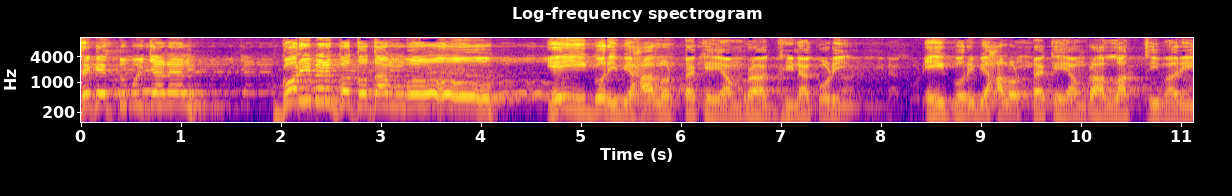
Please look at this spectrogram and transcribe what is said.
থেকে একটু বুঝ জানেন গরিবের কত দাম গো? এই গরিবী হালতটাকে আমরা ঘৃণা করি। এই গরিবী হালতটাকে আমরা লাথি মারি।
